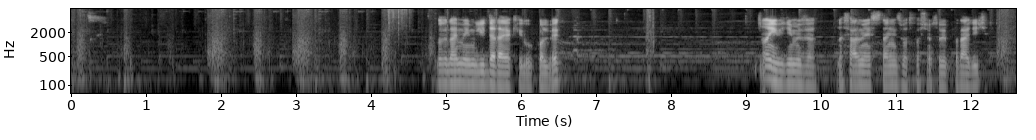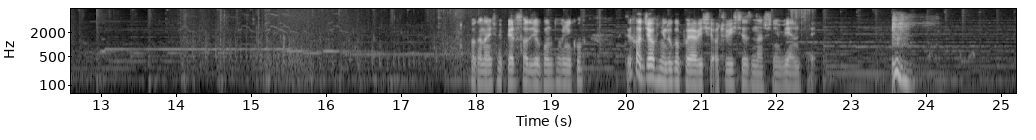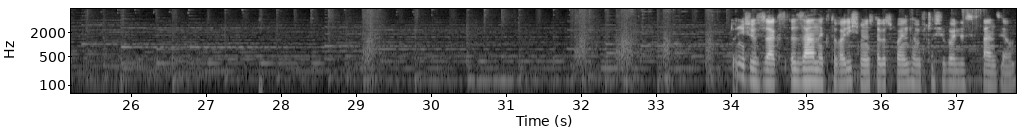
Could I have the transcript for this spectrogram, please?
Może dajmy im lidera jakiegokolwiek. No i widzimy, że nasza armia jest w stanie z łatwością sobie poradzić. Pokonaliśmy pierwszy oddział buntowników. Tych oddziałów niedługo pojawi się oczywiście znacznie więcej. Tunis już zaanektowaliśmy, z tego co pamiętam, w czasie wojny z Francją.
